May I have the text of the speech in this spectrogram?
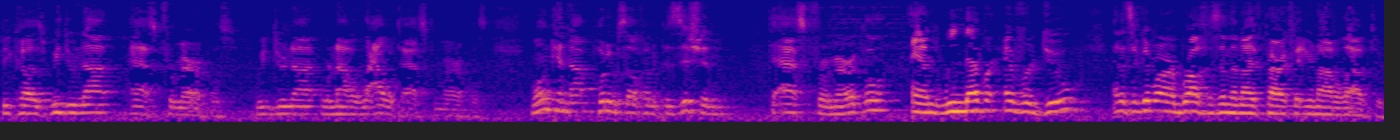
because we do not ask for miracles. We do not, we're not allowed to ask for miracles. One cannot put himself in a position to ask for a miracle, and we never ever do. And it's a good Gemara and brachas in the ninth parak that you're not allowed to.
